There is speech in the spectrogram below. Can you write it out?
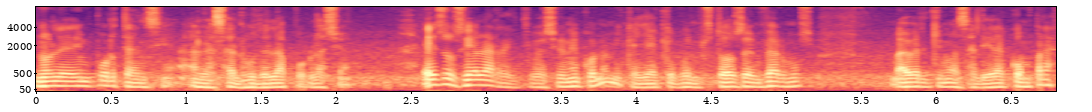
no le da importancia a la salud de la población. Eso sí a la reactivación económica, ya que bueno, todos enfermos, va a ver quién va a salir a comprar.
